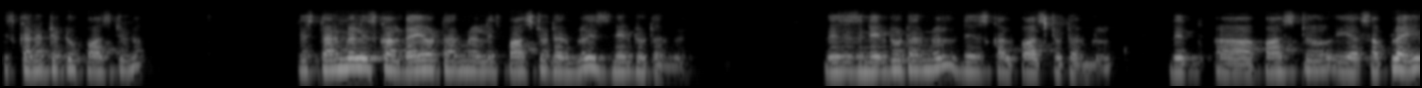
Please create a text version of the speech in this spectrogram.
is connected to positive. No? This terminal is called diode terminal, is positive terminal, is negative terminal. This is negative terminal, this is called positive terminal. The uh, positive yeah, supply,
